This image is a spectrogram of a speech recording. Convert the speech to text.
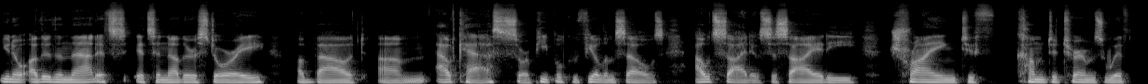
you know, other than that, it's it's another story about um, outcasts or people who feel themselves outside of society, trying to f- come to terms with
